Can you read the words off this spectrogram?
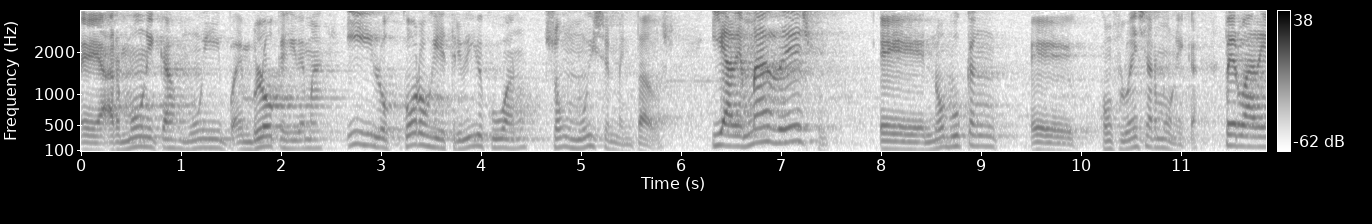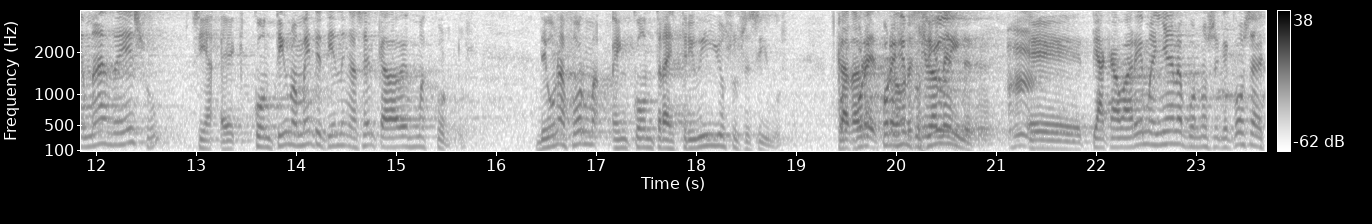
eh, armónicas, muy en bloques y demás, y los coros y estribillos cubanos son muy segmentados. Y además de eso, no buscan confluencia armónica, pero además de eso, eh, continuamente tienden a ser cada vez más cortos, de una forma en contraestribillos sucesivos. Cada por, vez, por ejemplo, si yo digo, eh, te acabaré mañana por no sé qué cosa,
